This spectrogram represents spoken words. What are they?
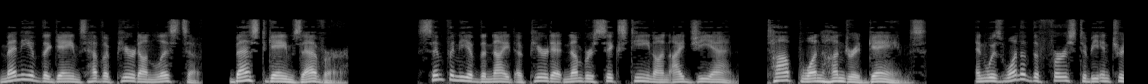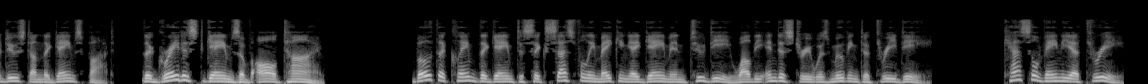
Many of the games have appeared on lists of Best Games Ever. Symphony of the Night appeared at number 16 on IGN Top 100 Games and was one of the first to be introduced on the GameSpot, The Greatest Games of All Time. Both acclaimed the game to successfully making a game in 2D while the industry was moving to 3D. Castlevania III,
